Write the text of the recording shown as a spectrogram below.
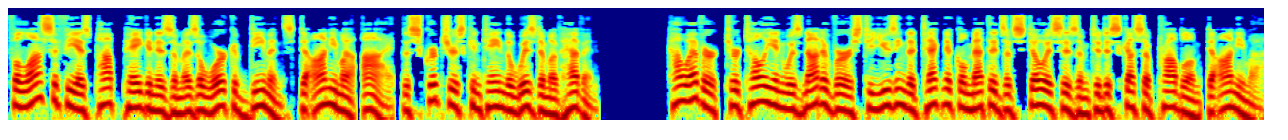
Philosophy as pop paganism is a work of demons de anima, I. The scriptures contain the wisdom of heaven. However, Tertullian was not averse to using the technical methods of Stoicism to discuss a problem de anima.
